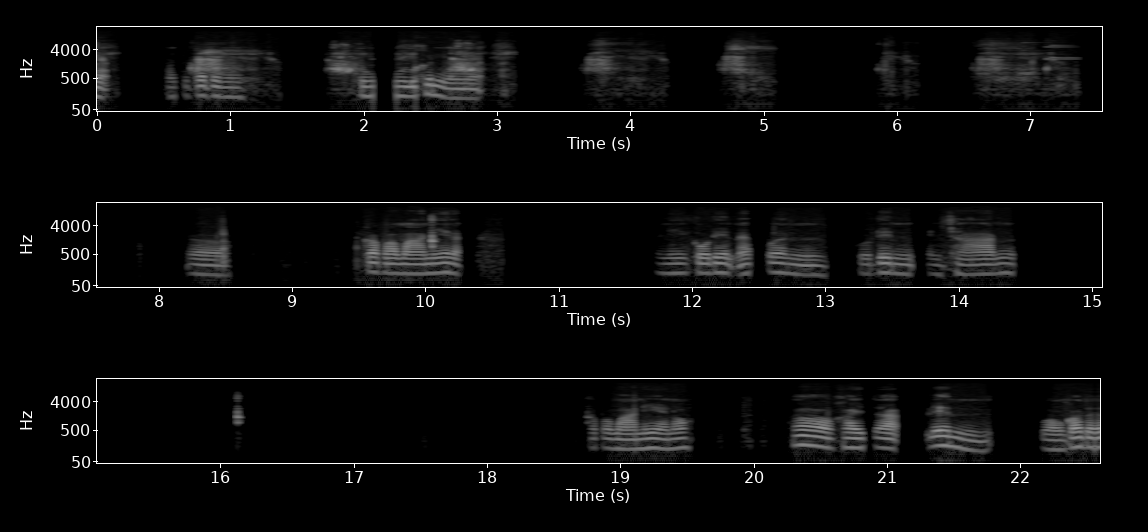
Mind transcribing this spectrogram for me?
เนี่ย มันจะเป็นลุงลุกขึ้นอย่างเงี้ยเออ ก็ประมาณนี้แหละ อันนี้ Golden Apple Golden Enchant ก็ประมาณนี้เนาะก็ใครจะเล่นผมก็จะ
